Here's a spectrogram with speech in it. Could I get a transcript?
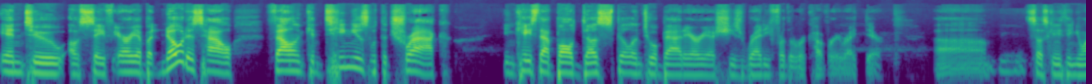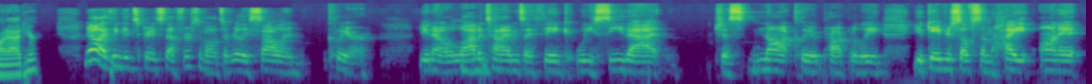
into a safe area but notice how Phallon continues with the track in case that ball does spill into a bad area. She's ready for the recovery right there. Um mm-hmm. Susk, anything you want to add here? No i think it's great stuff. First of all it's a really solid clear. You know a lot mm-hmm. of times i think we see that just not cleared properly. You gave yourself some height on it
